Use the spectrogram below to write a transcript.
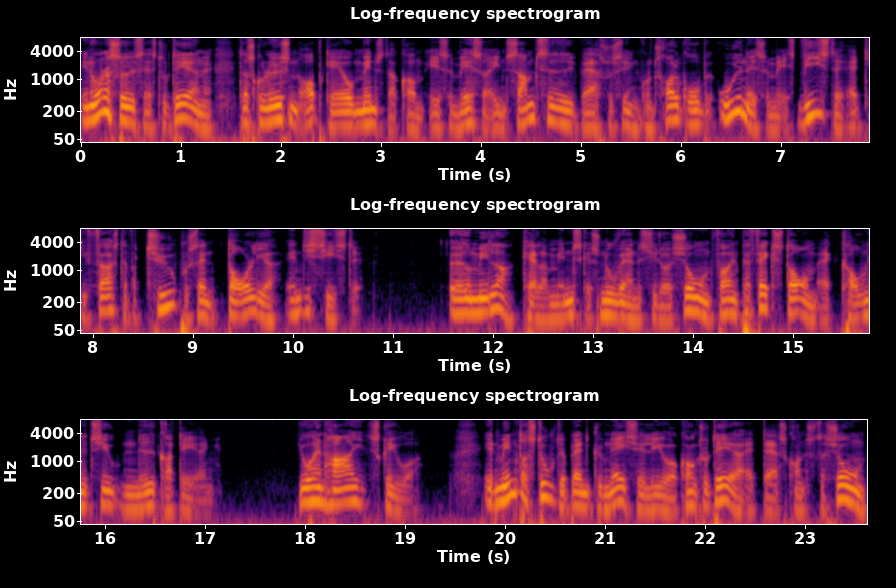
En undersøgelse af studerende, der skulle løse en opgave, mens der kom sms'er ind samtidig versus en kontrolgruppe uden sms, viste, at de første var 20% dårligere end de sidste. Earl Miller kalder menneskets nuværende situation for en perfekt storm af kognitiv nedgradering. Johan Hari skriver, et mindre studie blandt gymnasieelever konkluderer, at deres koncentration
